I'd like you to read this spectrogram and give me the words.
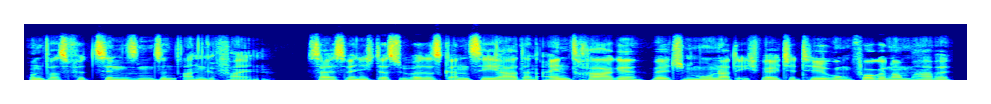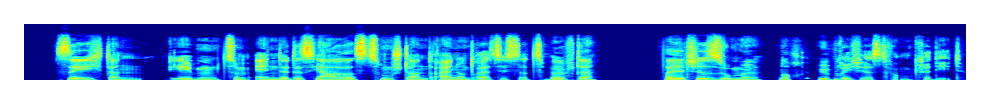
und was für Zinsen sind angefallen. Das heißt, wenn ich das über das ganze Jahr dann eintrage, welchen Monat ich welche Tilgung vorgenommen habe, sehe ich dann eben zum Ende des Jahres, zum Stand 31.12., welche Summe noch übrig ist vom Kredit.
